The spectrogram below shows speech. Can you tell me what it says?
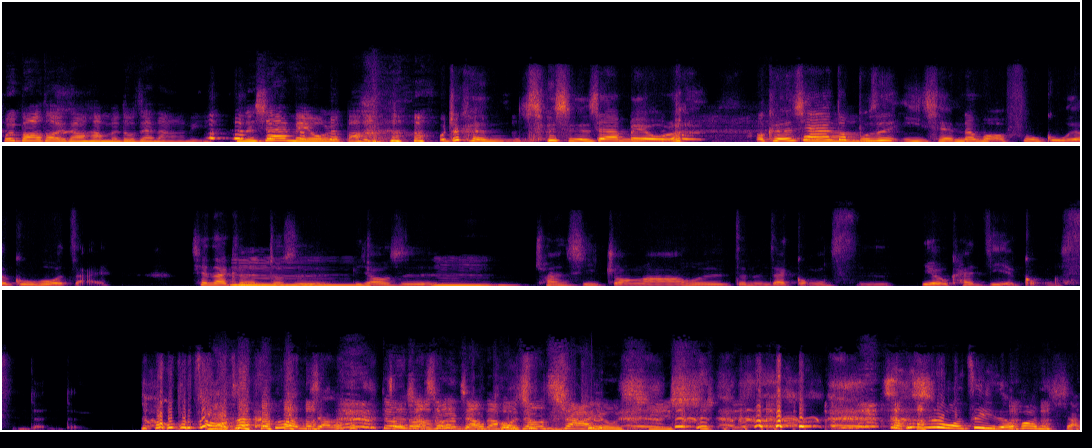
我也不知道到底他们都在哪里，可能现在没有了吧？我觉得可能就是现在没有了，哦，可能现在都不是以前那么复古的古惑仔，现在可能就是比较是嗯穿西装啊，嗯、或者真的在公司也有开自己的公司等等。我不知道我在乱讲，对，我想说讲的好像煞有其事。这是我自己的幻想，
